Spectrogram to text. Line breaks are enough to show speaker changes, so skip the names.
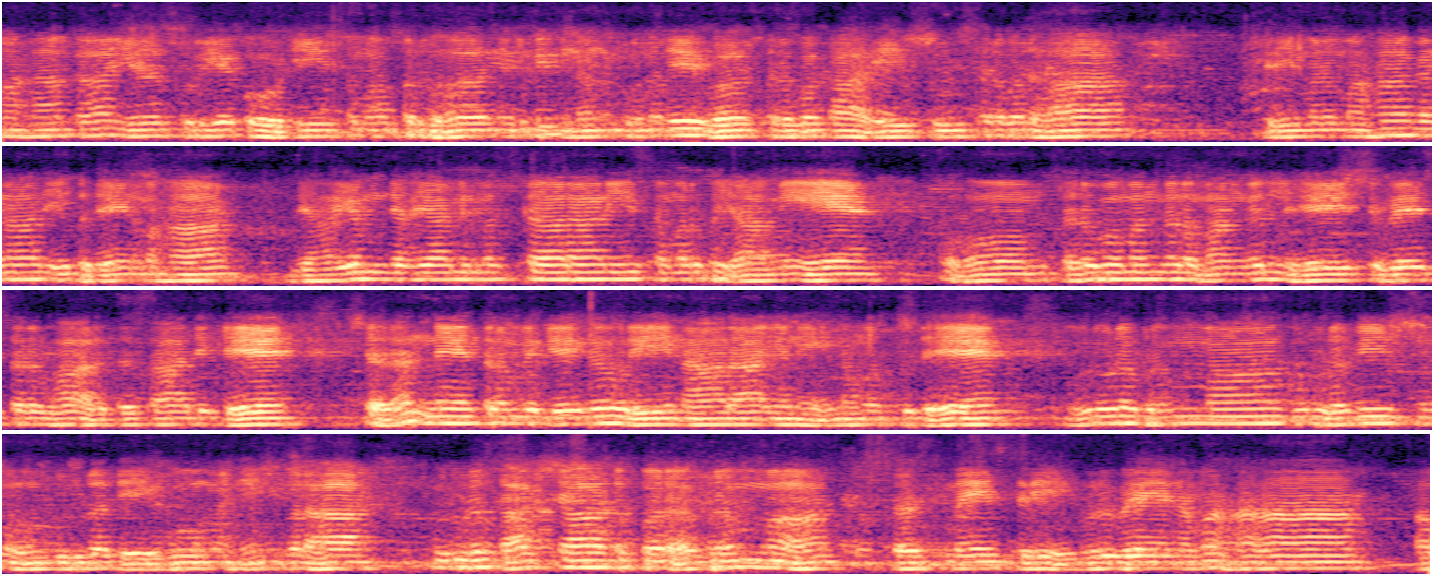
महाकाय सूर्यकोटी समप्रभ निर्विघ्नं कुमदेव सर्वकारेषु सर्वधा श्रीमन्महागणाधिपते नमः। ध्यायं ध्यायामि नमस्काराणि समर्पयामि। ॐ सर्वमङ्गलमाङ्गल्ये शिवे सर्वार्थसाधिके। शरण्ये त्र्यम्बके गौरी नारायणे नमस्तुते गुरुर्ब्रह्मा गुरुर्विष्णु गुरुर्देवो महेश्वरः गुरुर्साक्षात् परब्रह्म. तस्मै श्री गुरुवे नमः.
